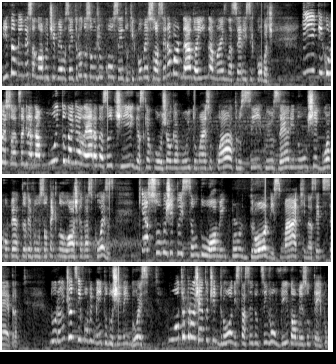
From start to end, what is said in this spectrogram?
E também nessa nova tivemos a introdução de um conceito que começou a ser abordado ainda mais na série Ace Combat, e que começou a desagradar muito da galera das antigas, que joga muito mais o 4, o 5 e o 0 e não chegou a acompanhar tanta evolução tecnológica das coisas, que é a substituição do homem por drones, máquinas, etc. Durante o desenvolvimento do Shinden 2, um outro projeto de drone está sendo desenvolvido ao mesmo tempo.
